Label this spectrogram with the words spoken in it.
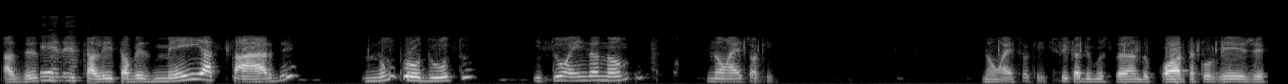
Às vezes é, né? fica ali talvez meia tarde num produto e tu ainda não não é isso aqui. Não é isso aqui. Fica degustando, corta, corrige,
